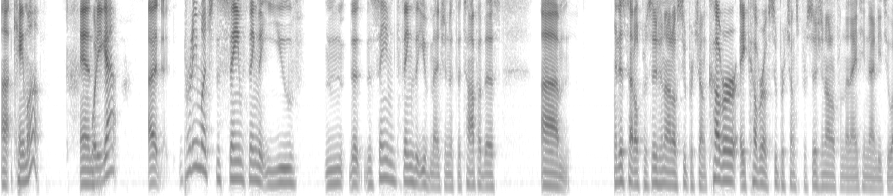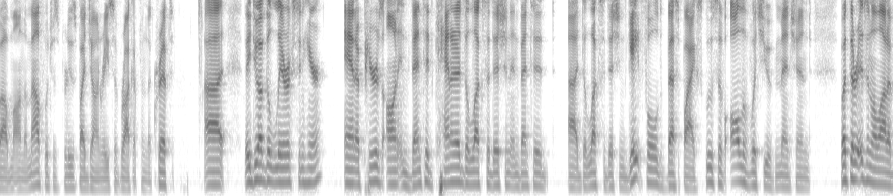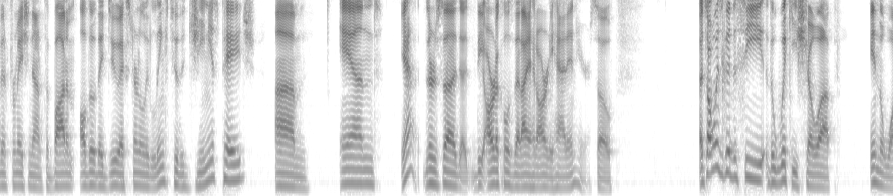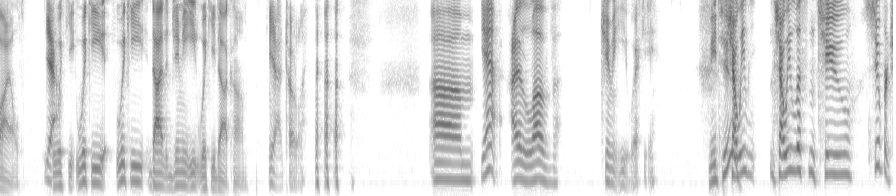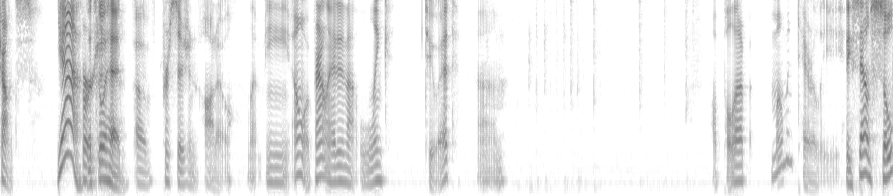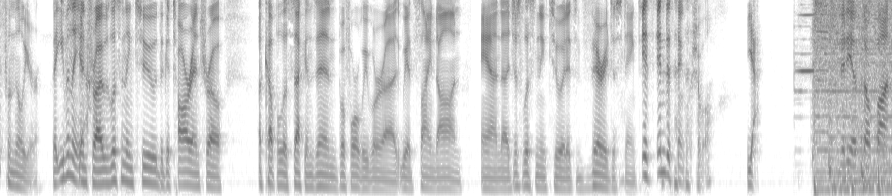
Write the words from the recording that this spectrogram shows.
uh, came up. And What do you got? uh, pretty much the same thing that you've the the same things that you've mentioned at the top of this. Um, it is titled Precision Auto Superchunk cover, a cover of Superchunk's Precision Auto from the 1992 album On the Mouth, which was produced by John Reis of Rocket from the Crypt. Uh, they do have the lyrics in here and appears on Invented Canada Deluxe Edition, Invented uh, Deluxe Edition, Gatefold, Best Buy exclusive, all of which you have mentioned. But there isn't a lot of information down at the bottom, although they do externally link to the Genius page. Um, and yeah, there's uh, the, the articles that I had already had in here. So it's always good to see the wiki show up in the wild. Yeah. The wiki wiki wiki.jimmyeatwiki.com. Yeah, totally. um, yeah, I love Jimmy Eat Wiki. Me too. Shall we shall we listen to Superchunk's Yeah, let's go ahead. of Precision Auto? Let me Oh, apparently I did not link to it. Um I'll pull it up momentarily. They sound so familiar that even the Yeah. intro, I was listening to the guitar intro a couple of seconds in before we were uh, we had signed on, and uh, just listening to it, it's very distinct. It's indistinguishable. Yeah. Video's so fun.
